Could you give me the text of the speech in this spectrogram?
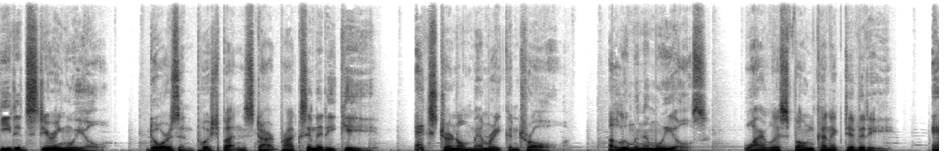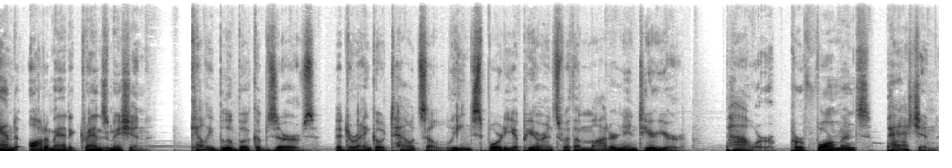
heated steering wheel, doors and push button start proximity key, external memory control, aluminum wheels, wireless phone connectivity, and automatic transmission. Kelley Blue Book observes the Durango touts a lean, sporty appearance with a modern interior. Power, performance, passion,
